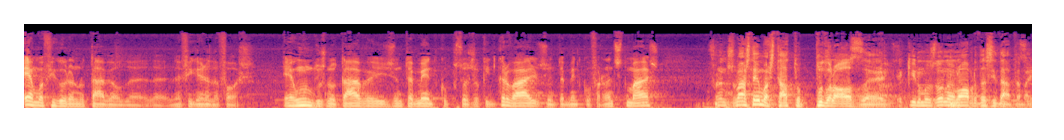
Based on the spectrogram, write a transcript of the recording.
é uma figura notável da, da, da, Figueira da Foz. É um dos notáveis, juntamente com o professor Joaquim de Carvalho, juntamente com o Fernandes Tomás. Fernandes Tomás tem uma estátua poderosa aqui numa zona nobre da cidade também.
